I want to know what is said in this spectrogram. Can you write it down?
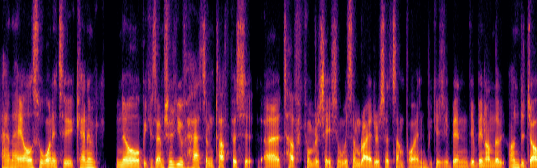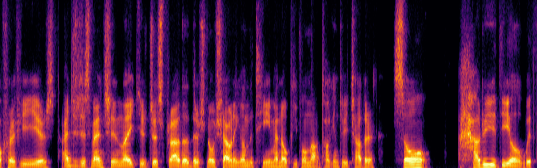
And I also wanted to kind of know because I'm sure you've had some tough uh, tough conversation with some writers at some point because you've been you've been on the on the job for a few years and you just mentioned like you're just proud that there's no shouting on the team. I know people not talking to each other. So how do you deal with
